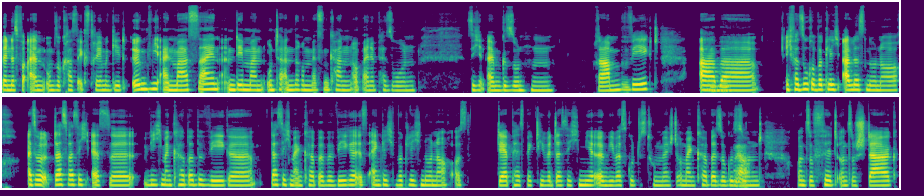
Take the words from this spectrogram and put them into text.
wenn es vor allem um so krasse Extreme geht, irgendwie ein Maß sein, an dem man unter anderem messen kann, ob eine Person sich in einem gesunden Rahmen bewegt. Aber ich versuche wirklich alles nur noch, also das, was ich esse, wie ich meinen Körper bewege, dass ich meinen Körper bewege, ist eigentlich wirklich nur noch aus der Perspektive, dass ich mir irgendwie was Gutes tun möchte und meinen Körper so gesund und so fit und so stark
